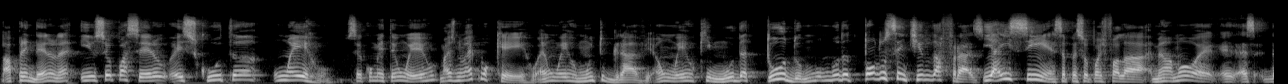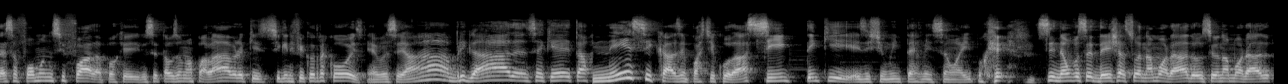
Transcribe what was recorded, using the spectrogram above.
aprendendo, né? E o seu parceiro escuta um erro. Você cometeu um erro, mas não é qualquer erro, é um erro muito grave, é um erro que muda tudo, muda todo o sentido da frase. E aí sim, essa pessoa pode falar: "Meu amor, é, é, dessa forma não se fala, porque você está usando uma palavra que significa outra coisa". E aí você: "Ah, obrigada, não sei o que e tal". Nesse caso em particular, sim, tem que existir uma intervenção aí, porque senão você deixa a sua namorada ou seu namorado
